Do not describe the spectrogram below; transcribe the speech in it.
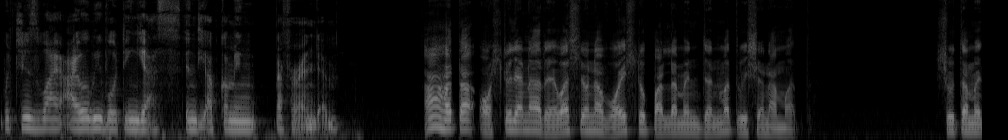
which is why I will be voting yes in the upcoming referendum. આ હતા ઓસ્ટ્રેલિયાના રહેવાસીઓના વોઇસ ટુ પાર્લામેન્ટ જનમત વિશેના મત શું તમે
